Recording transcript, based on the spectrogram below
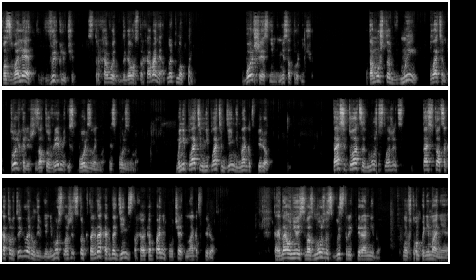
позволяет выключить страховой договор страхования одной кнопкой. Больше я с ними не сотрудничаю. Потому что мы платим только лишь за то время использования. использования. Мы не платим, не платим деньги на год вперед. Та ситуация может сложиться, та ситуация, о которой ты говорил, Евгений, может сложиться только тогда, когда деньги страховая компания получает на год вперед. Когда у нее есть возможность выстроить пирамиду. Ну, в том понимании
